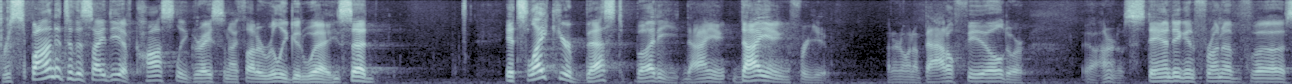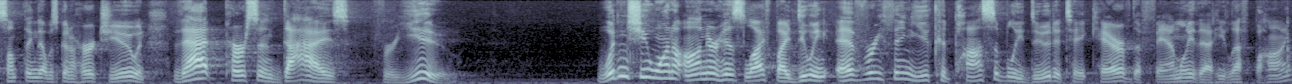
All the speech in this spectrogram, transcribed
responded to this idea of costly grace in I thought a really good way. He said, It's like your best buddy dying, dying for you. I don't know, on a battlefield or, I don't know, standing in front of uh, something that was going to hurt you, and that person dies for you. Wouldn't you want to honor his life by doing everything you could possibly do to take care of the family that he left behind?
